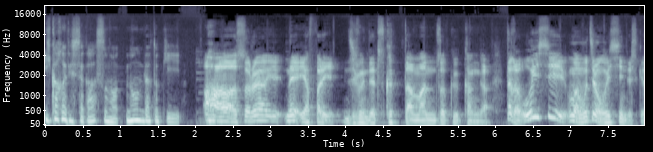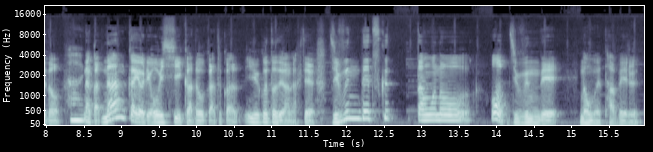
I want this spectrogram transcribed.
い、かがでしたか？その飲んだ時ああそれはねやっぱり自分で作った満足感が。だから美味しいまあもちろん美味しいんですけど、はい。なんか何かより美味しいかどうかとかいうことではなくて自分で作ったものを自分で飲む食べる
